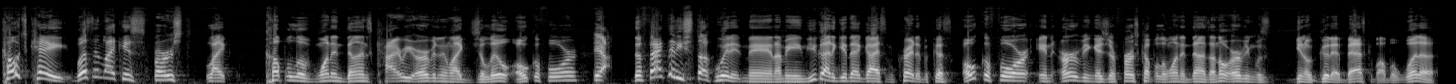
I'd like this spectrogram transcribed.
Coach K wasn't like his first like couple of one and duns, Kyrie Irving and like Jahlil Okafor. Yeah. The fact that he stuck with it, man, I mean, you got to give that guy some credit because Okafor and Irving as your first couple of one and duns. I know Irving was, you know, good at basketball, but what a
